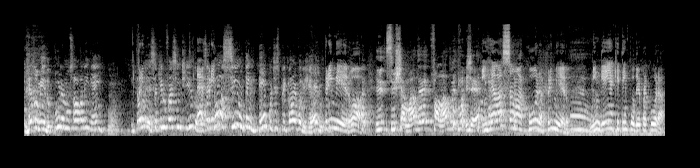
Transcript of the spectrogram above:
Resumindo, cura não salva ninguém. Então, Prim- isso aqui não faz sentido. É, Você, prim- como assim não tem tempo de explicar o evangelho? Primeiro, ó, E se o chamado é falar do evangelho. em relação à cura, primeiro, ninguém aqui tem poder para curar.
